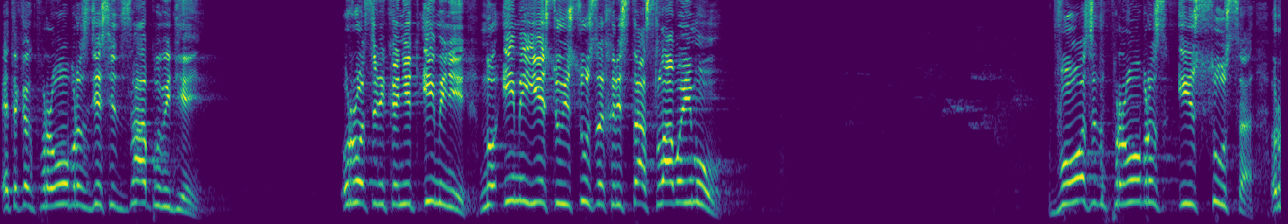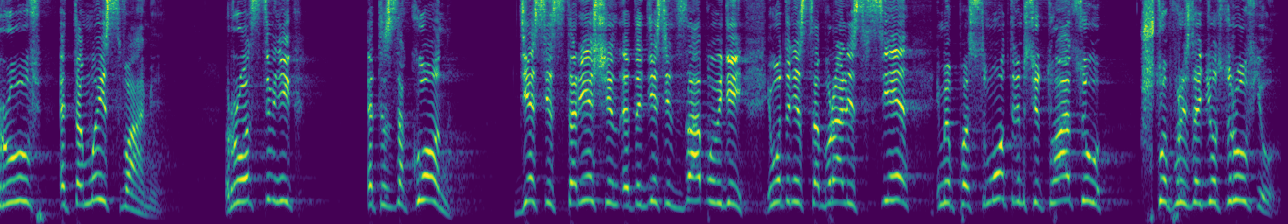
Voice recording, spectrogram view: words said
это как прообраз десять заповедей. У родственника нет имени, но имя есть у Иисуса Христа, слава Ему. Воз – это прообраз Иисуса. Руф – это мы с вами. Родственник – это закон. Десять старейшин – это десять заповедей. И вот они собрались все, и мы посмотрим ситуацию, что произойдет с Руфью.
